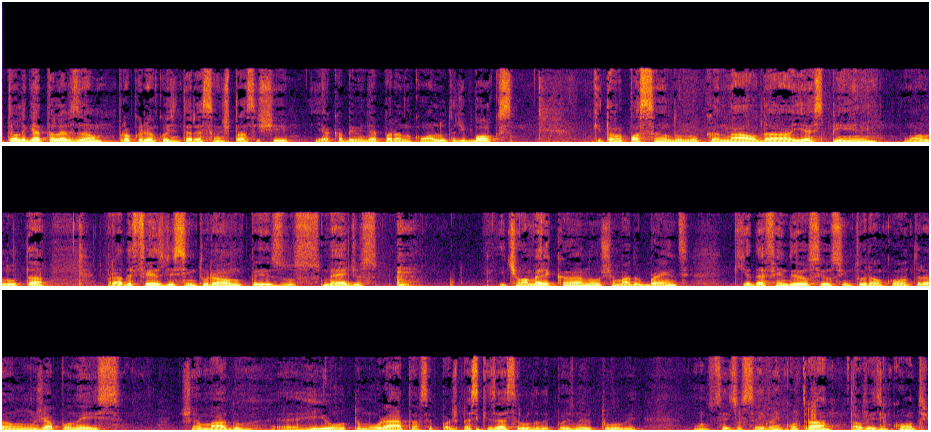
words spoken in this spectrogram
Então liguei a televisão, procurei uma coisa interessante para assistir e acabei me deparando com a luta de boxe que estava passando no canal da ESPN, uma luta para defesa de cinturão, pesos médios. E tinha um americano chamado Brent que defendeu seu cinturão contra um japonês chamado é, Ryoto Murata. Você pode pesquisar essa luta depois no YouTube. Não sei se você vai encontrar, talvez encontre.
